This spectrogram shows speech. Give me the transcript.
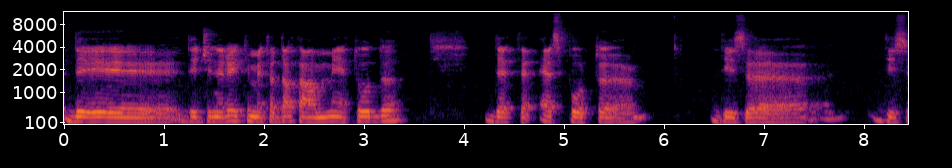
the, the generate metadata method that export uh, this, uh, this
